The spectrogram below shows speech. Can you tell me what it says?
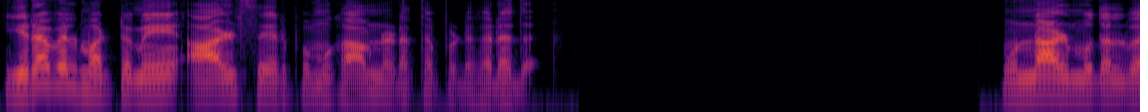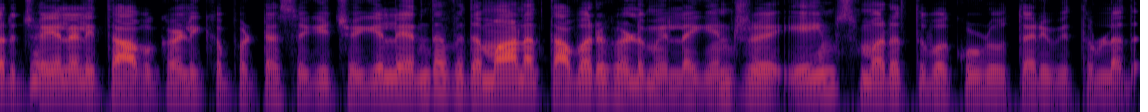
இரவில் மட்டுமே ஆள் சேர்ப்பு முகாம் நடத்தப்படுகிறது. முன்னாள் முதல்வர் ஜெயலலிதாவுக்கு அளிக்கப்பட்ட சிகிச்சையில் எந்தவிதமான தவறுகளும் இல்லை என்று எய்ம்ஸ் மருத்துவ குழு தெரிவித்துள்ளது.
